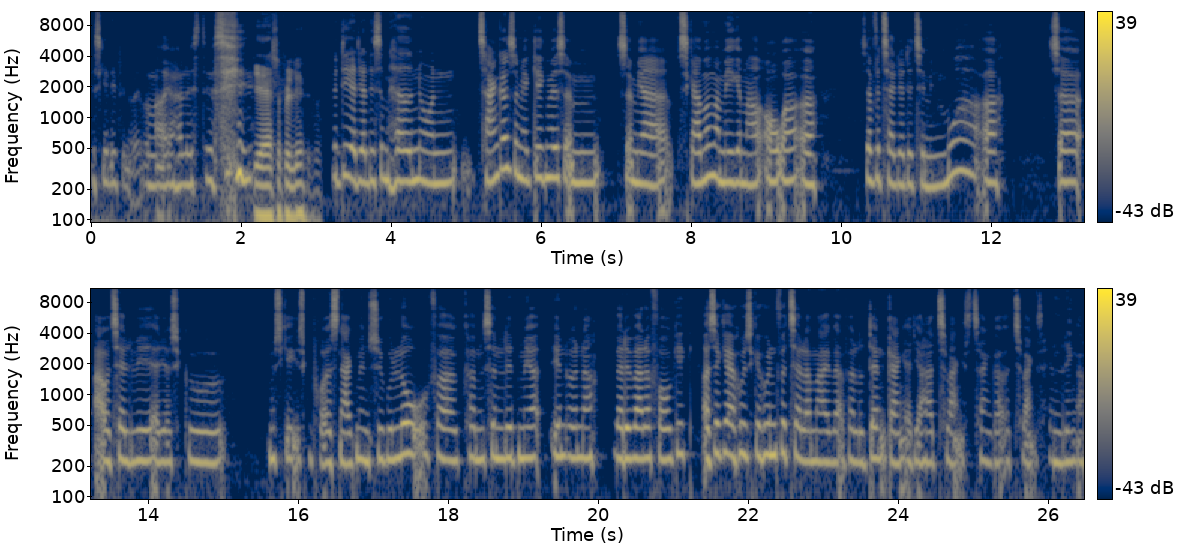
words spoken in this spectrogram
Jeg skal lige finde ud af, hvor meget jeg har lyst til at sige. Ja, selvfølgelig. Fordi at jeg ligesom havde nogle tanker, som jeg gik med, som, som jeg skammede mig mega meget over, og så fortalte jeg det til min mor, og så aftalte vi, at jeg skulle måske skulle prøve at snakke med en psykolog, for at komme sådan lidt mere ind under, hvad det var, der foregik. Og så kan jeg huske, at hun fortæller mig i hvert fald dengang, at jeg har tvangstanker og tvangshandlinger.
